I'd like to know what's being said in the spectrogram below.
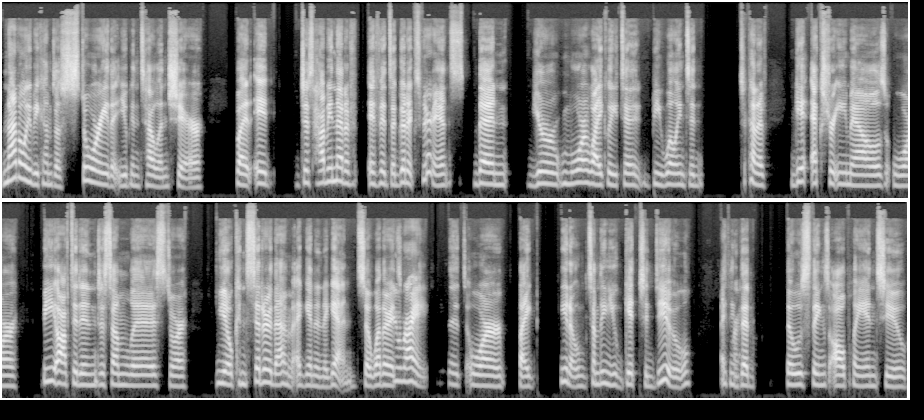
not only becomes a story that you can tell and share, but it just having that if, if it's a good experience, then you're more likely to be willing to to kind of get extra emails or be opted into some list or you know consider them again and again. So whether it's You're right. it's or like you know something you get to do, I think Right. that those things all play into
